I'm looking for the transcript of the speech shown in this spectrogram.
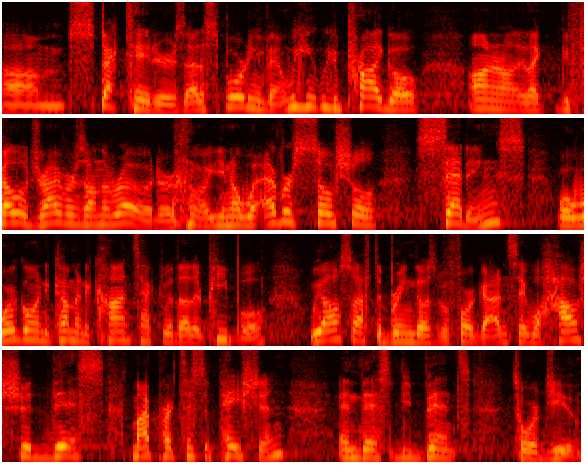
um, spectators at a sporting event. We, we could probably go on and on, like fellow drivers on the road, or you know, whatever social settings where we're going to come into contact with other people. We also have to bring those before God and say, well, how should this, my participation in this, be bent toward you?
